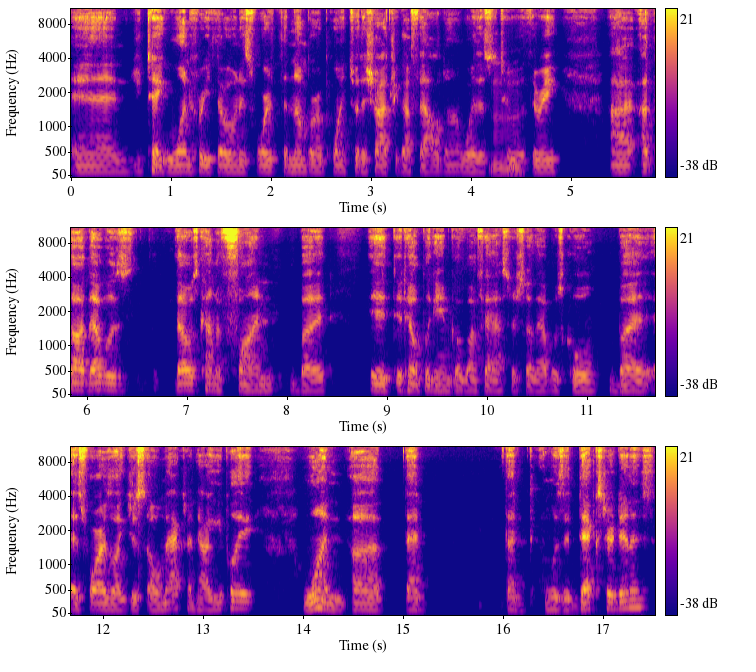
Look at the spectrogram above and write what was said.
and you take one free throw and it's worth the number of points for the shot you got fouled on, whether it's two Mhm. or three. I, I thought that was that was kind of fun, but it, it helped the game go by faster, so that was cool. But as far as like just Omax and how you play, one uh that that was it Dexter Dennis,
